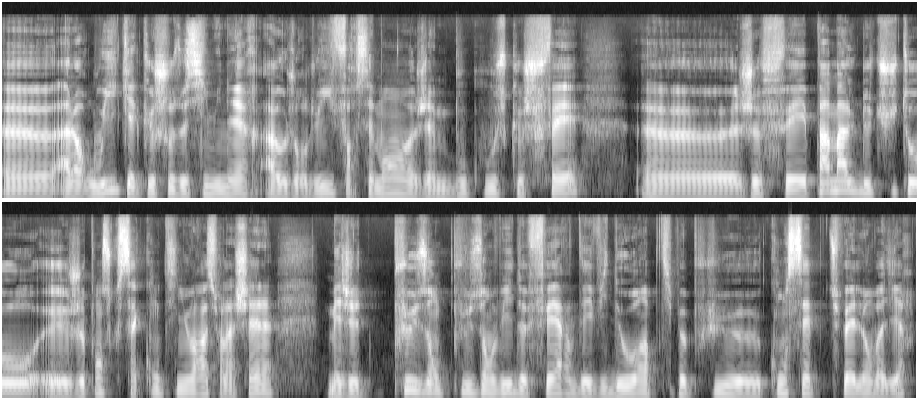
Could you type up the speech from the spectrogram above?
euh, alors oui, quelque chose de similaire à aujourd'hui. Forcément, j'aime beaucoup ce que je fais. Euh, je fais pas mal de tutos et je pense que ça continuera sur la chaîne. Mais j'ai de plus en plus envie de faire des vidéos un petit peu plus euh, conceptuelles, on va dire.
